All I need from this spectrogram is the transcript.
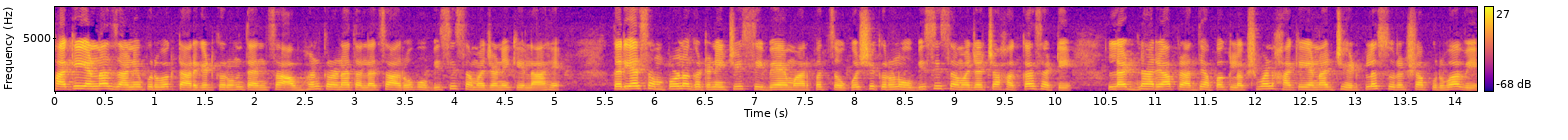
हाके यांना जाणीवपूर्वक टार्गेट करून त्यांचं आव्हान करण्यात आल्याचा आरोप ओबीसी समाजाने केला आहे. तर या संपूर्ण घटनेची सीबीआय मार्फत चौकशी करून ओबीसी समाजाच्या हक्कासाठी लढणाऱ्या प्राध्यापक लक्ष्मण हाके यांना झेड प्लस सुरक्षा पुरवावी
